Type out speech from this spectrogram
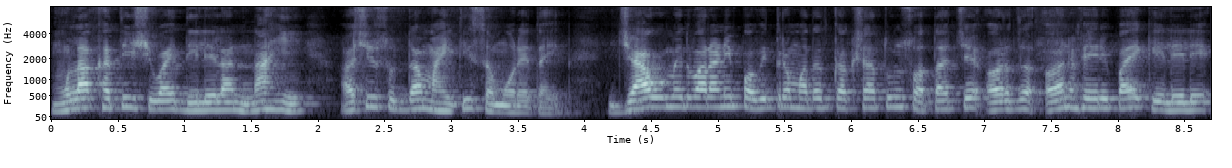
मुलाखतीशिवाय दिलेला नाही अशी सुद्धा माहिती समोर येत आहे. ज्या उमेदवारांनी पवित्र मदत कक्षातून स्वतःचे अर्ज अनव्हेरीफाय केलेले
